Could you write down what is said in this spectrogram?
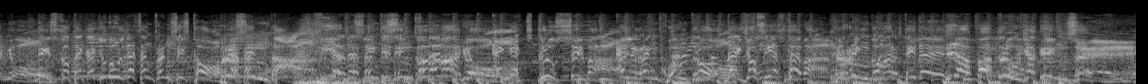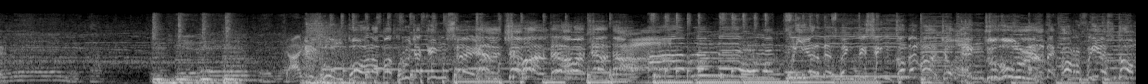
años, Discoteca Yudul de San Francisco presenta viernes 25 de mayo en exclusiva el reencuentro de Josie Esteban, Ringo Martínez, La Patrulla 15. Junto a la Patrulla 15, el chaval de la bachata. Viernes 25 de mayo en Yudul, el mejor fiestón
